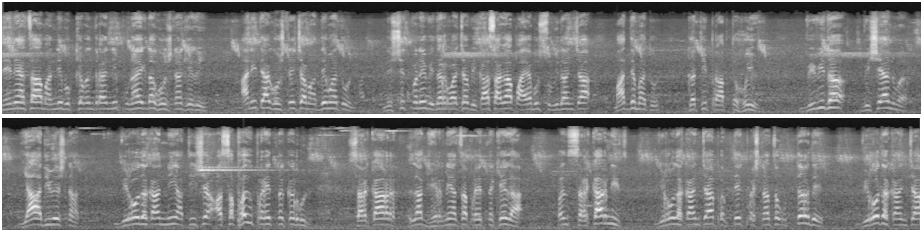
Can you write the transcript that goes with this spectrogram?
नेण्याचा माननीय मुख्यमंत्र्यांनी पुन्हा एकदा घोषणा केली आणि त्या घोषणेच्या माध्यमातून निश्चितपणे विदर्भाच्या विकासाला पायाभूत सुविधांच्या माध्यमातून गती प्राप्त होईल. विविध विषयांवर या अधिवेशनात विरोधकांनी अतिशय असफल प्रयत्न करून सरकारला घेरण्याचा प्रयत्न केला पण सरकारनेच विरोधकांच्या प्रत्येक प्रश्नाचं उत्तर देत विरोधकांच्या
